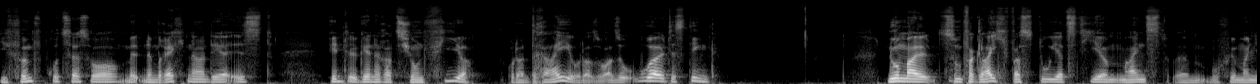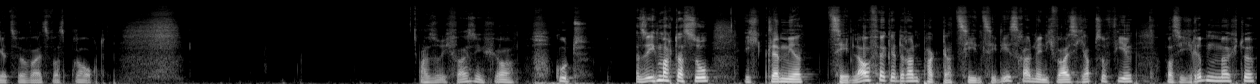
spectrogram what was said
i5-Prozessor mit einem Rechner, der ist Intel Generation 4 oder 3 oder so, also uraltes Ding. Nur mal zum Vergleich, was du jetzt hier meinst, ähm, wofür man jetzt wer weiß was braucht. Also ich weiß nicht, ja, gut. Also ich mache das so, ich klemme mir 10 Laufwerke dran, packe da 10 CDs rein, wenn ich weiß, ich habe so viel, was ich rippen möchte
